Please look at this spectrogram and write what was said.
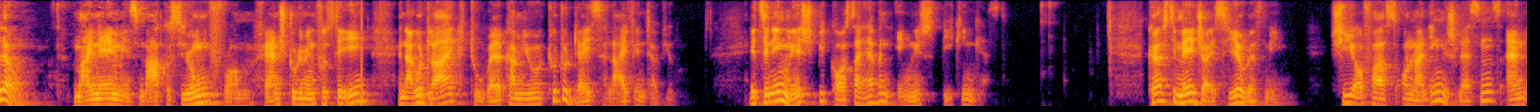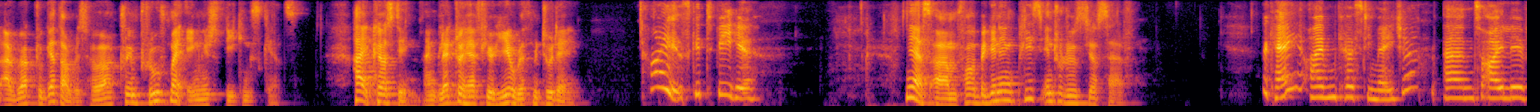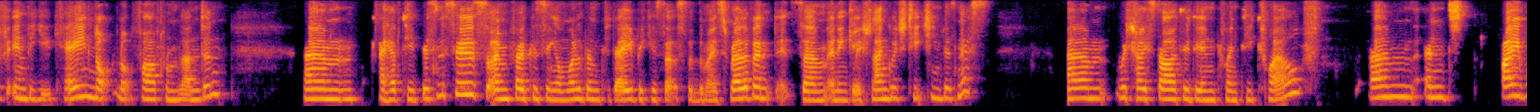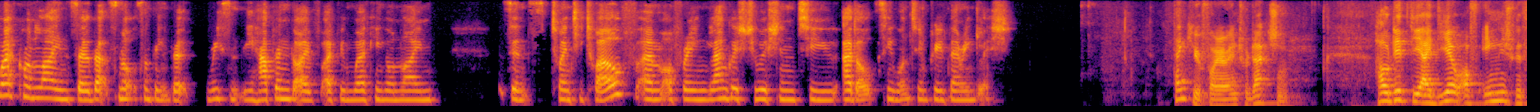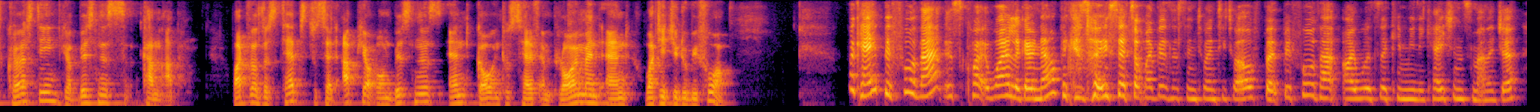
Hello, my name is Markus Jung from Fernstudiuminfos.de and I would like to welcome you to today's live interview. It's in English because I have an English speaking guest. Kirsty Major is here with me. She offers online English lessons and I work together with her to improve my English speaking skills. Hi, Kirsty. I'm glad to have you here with me today. Hi, it's good to be here. Yes, um, for the beginning, please introduce yourself. Okay, I'm Kirsty Major and I live in the UK, not, not far from London. Um, I have two businesses. I'm focusing on one of them today because that's the, the most relevant. It's um, an English language teaching business, um, which I started in 2012. Um, and I work online, so that's not something that recently happened. I've, I've been working online since 2012, um, offering language tuition to adults who want to improve their English. Thank you for your introduction. How did the idea of English with Kirsty, your business, come up? What were the steps to set up your own business and go into self employment? And what did you do before? Okay, before that, it's quite a while ago now because I set up my business in 2012. But before that, I was a communications manager.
